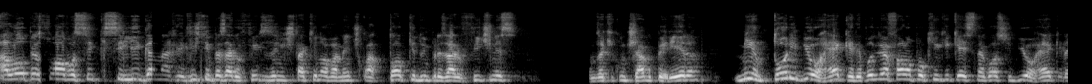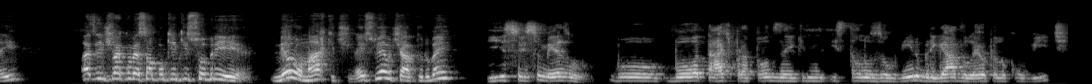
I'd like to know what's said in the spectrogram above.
Alô, pessoal, você que se liga na revista Empresário Fitness, a gente está aqui novamente com a Toque do Empresário Fitness. Estamos aqui com o Thiago Pereira, mentor e biohacker. Depois ele vai falar um pouquinho o que é esse negócio de biohacker aí. Mas a gente vai conversar um pouquinho aqui sobre neuromarketing. É isso mesmo, Thiago? Tudo bem? Isso, isso mesmo. Boa tarde para todos aí que estão nos ouvindo. Obrigado, Léo, pelo convite.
